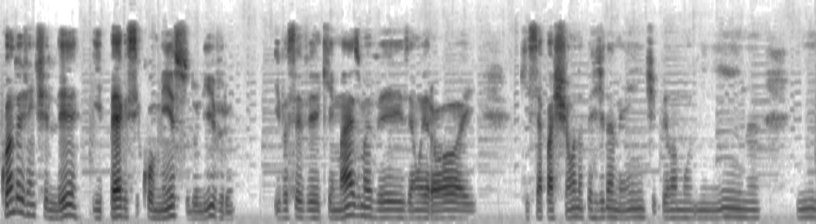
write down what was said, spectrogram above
quando a gente lê e pega esse começo do livro e você vê que mais uma vez é um herói que se apaixona perdidamente pela menina e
